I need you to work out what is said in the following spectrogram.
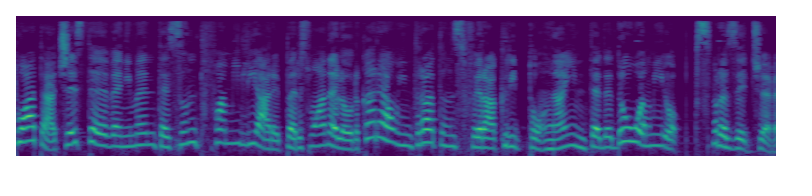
Toate aceste evenimente sunt familiare persoanelor care au intrat în sfera cripto înainte de 2018.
